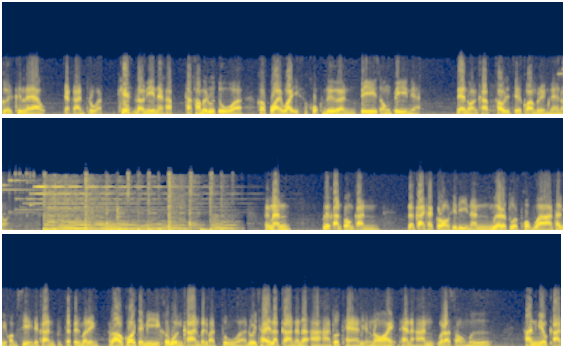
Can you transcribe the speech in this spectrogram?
เกิดขึ้นแล้วจากการตรวจเคสเหล่านี้นะครับถ้าเขาไม่รู้ตัวเขาปล่อยไว้อีกสักหกเดือน ปีสองปีเนี่ยแน่นอนครับเขาจะเจอก้อนมะเร็งแน่นอน ดังนั้นเพื่อการป้องกันและการคัดกรองที่ดีนั้น เมื่อเราตรวจพบว่าท่านมีความเสี่ยงจากการจะเป็นมะเร็ง เราก็จะมีกระบวนการปฏิบัติตัว โดยใช้หลักการทางด้านอาหารทดแทนอย่างน้อยแทนอาหารวันละสองมื้อ ท่านมีโอกาส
